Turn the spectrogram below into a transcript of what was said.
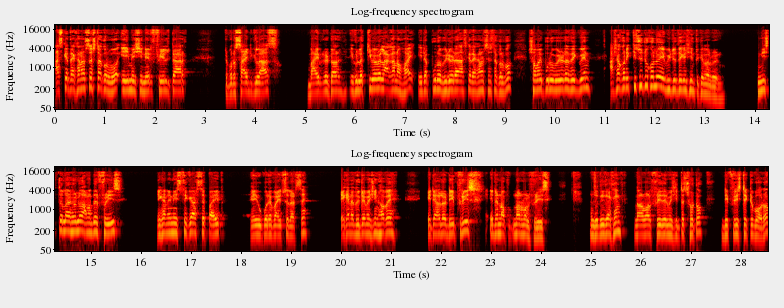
আজকে দেখানোর চেষ্টা করব এই মেশিনের ফিল্টার, তারপরে সাইড গ্লাস, ভাইব্রেটর, এগুলো কীভাবে লাগানো হয়, এটা পুরো ভিডিওটা আজকে দেখানোর চেষ্টা করব। সবাই পুরো ভিডিওটা দেখবেন। আশা করি কিছুটুকু হলেও এই ভিডিও থেকে শিখতে পারবেন। নিচতলায় হলো আমাদের ফ্রিজ এখানে নিচ থেকে আসছে পাইপ এই উপরে পাইপ চলে আসছে। এখানে দুইটা মেশিন হবে। এটা হলো ডিপ ফ্রিজ এটা নর্মাল ফ্রিজ যদি দেখেন নর্মাল ফ্রিজের মেশিনটা ছোট ডিপ ফ্রিজটা একটু বড়।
